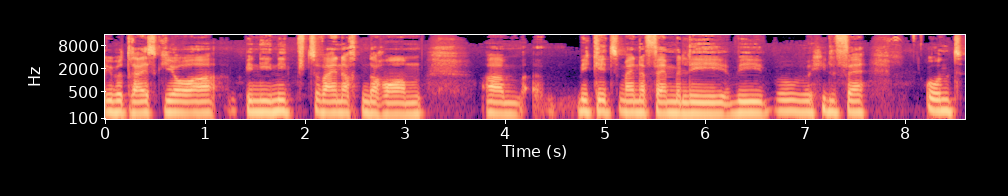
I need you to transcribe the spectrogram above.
über 30 Jahren bin ich nicht zu Weihnachten daheim, ähm, wie geht's meiner Family, wie, uh, Hilfe. Und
